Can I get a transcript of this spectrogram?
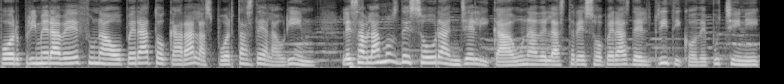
Por primera vez una ópera tocará las puertas de Alaurín. Les hablamos de Soura Angelica, una de las tres óperas del Trítico de Puccini,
